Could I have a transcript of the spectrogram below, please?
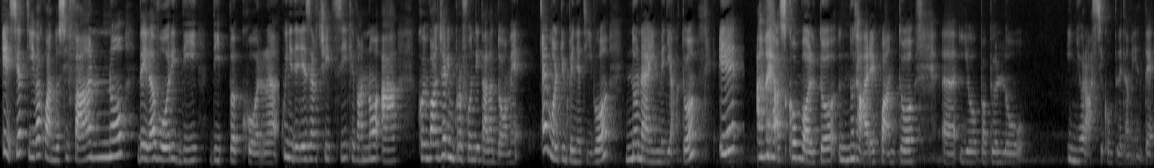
e si attiva quando si fanno dei lavori di deep core, quindi degli esercizi che vanno a coinvolgere in profondità l'addome. È molto impegnativo, non è immediato e a me ha sconvolto notare quanto eh, io proprio lo ignorassi completamente.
